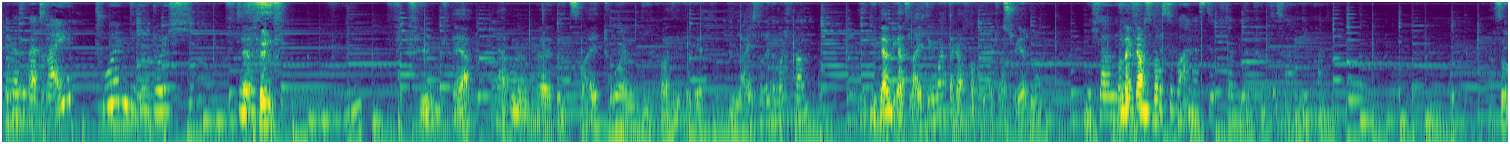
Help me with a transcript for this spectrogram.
oder sogar drei Touren, die du durch Äh, fünf. Fünf? Ja. Wir hatten äh, die zwei Touren, die quasi, wo wir die leichtere gemacht haben. Also die, wir haben die ganz leichte gemacht, da gab es noch die etwas schwerere. Ich glaube, mit Und dem dann gab's fünf noch- bist du woanders. Ich glaube, mit dem fünf, das war in Gebrandt. Ach so.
